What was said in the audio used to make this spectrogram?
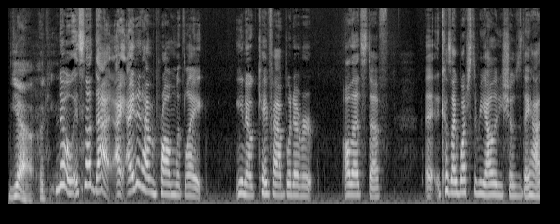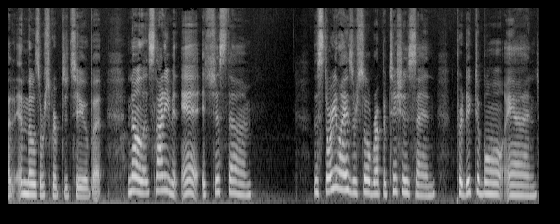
yeah. No, it's not that. I, I didn't have a problem with, like, you know, kayfabe, whatever, all that stuff. Because I watched the reality shows they had, and those were scripted too. But no, that's not even it. It's just, um, the storylines are so repetitious and predictable and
